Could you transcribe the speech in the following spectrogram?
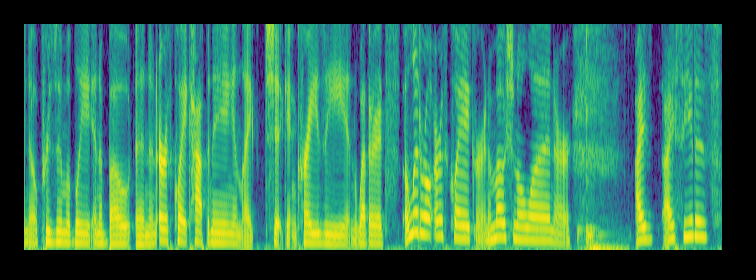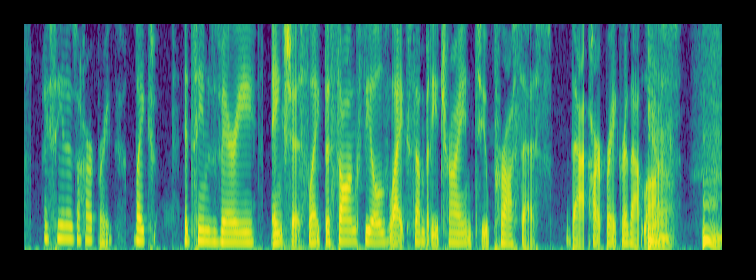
you know, presumably in a boat and an earthquake happening and like shit getting crazy and whether it's a literal earthquake or an emotional one or I I see it as I see it as a heartbreak. Like it seems very anxious. Like the song feels like somebody trying to process that heartbreak or that Yeah. loss. hmm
